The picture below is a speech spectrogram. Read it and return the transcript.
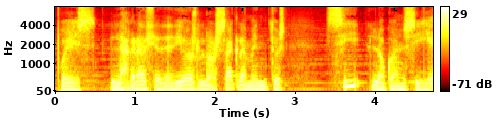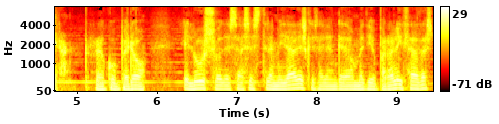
pues la gracia de Dios, los sacramentos, sí lo consiguieron. Recuperó el uso de esas extremidades que se habían quedado medio paralizadas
